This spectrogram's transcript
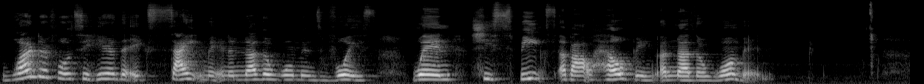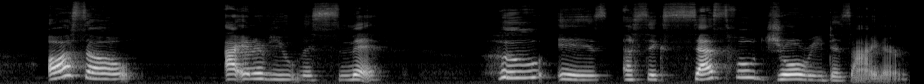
wonderful to hear the excitement in another woman's voice when she speaks about helping another woman. Also, I interviewed Miss Smith, who is a successful jewelry designer.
